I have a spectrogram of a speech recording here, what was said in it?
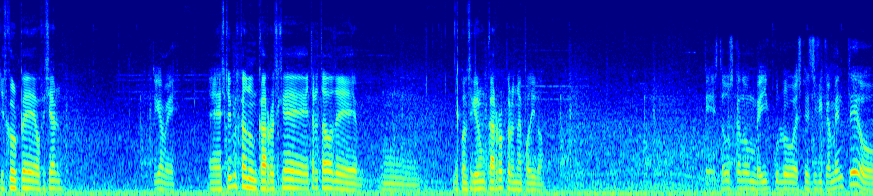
Disculpe, oficial. Dígame. Eh, estoy buscando un carro. Es que he tratado de, mm, de conseguir un carro, pero no he podido. ¿Está buscando un vehículo específicamente o...?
